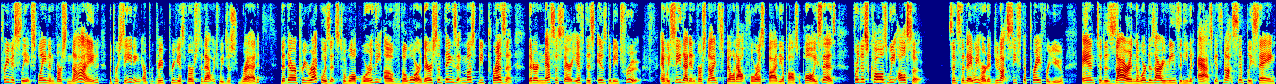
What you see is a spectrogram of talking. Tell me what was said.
previously explained in verse 9, the preceding or pre- previous verse to that which we just read, that there are prerequisites to walk worthy of the Lord. There are some things that must be present that are necessary if this is to be true. And we see that in verse 9 spelled out for us by the Apostle Paul. He says, For this cause we also, since the day we heard it, do not cease to pray for you and to desire. And the word desire means that he would ask. It's not simply saying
